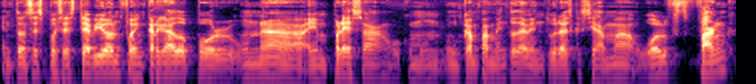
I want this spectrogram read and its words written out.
Entonces, pues este avión fue encargado por una empresa o como un, campamento de aventuras que se llama Wolfsfang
